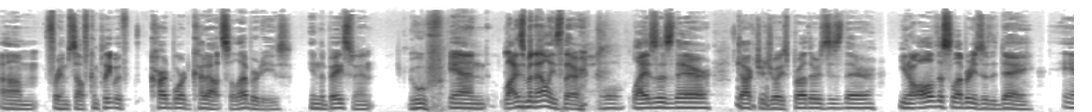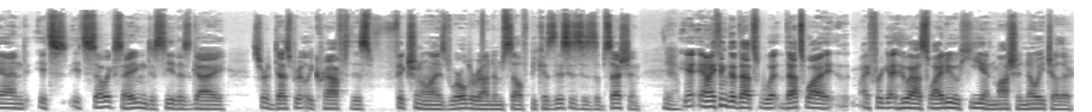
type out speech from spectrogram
um, for himself, complete with cardboard cutout celebrities in the basement. Oof. And Liza Minnelli's there. Liza's there. Dr. Joyce Brothers is there. You know, all of the celebrities of the day. And it's it's so exciting to see this guy sort of desperately craft this fictionalized world around himself because this is his obsession. Yeah. And I think that that's what that's why I forget who asked why do he and Masha know each other?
